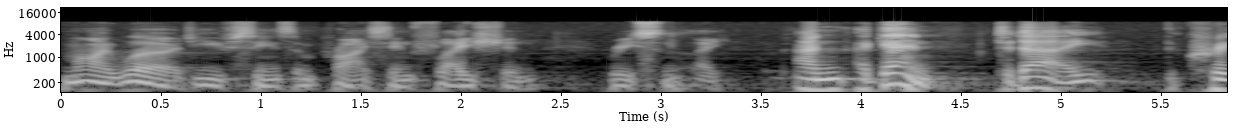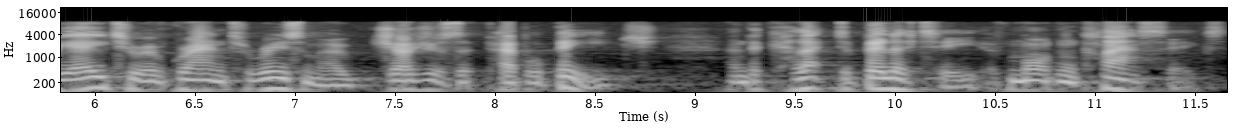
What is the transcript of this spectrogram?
my word, you've seen some price inflation recently. And again, today, the creator of Gran Turismo judges at Pebble Beach, and the collectability of modern classics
